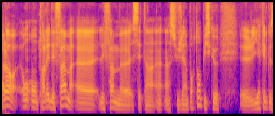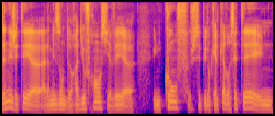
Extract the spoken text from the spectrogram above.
Alors on, on parlait des femmes. Les femmes c'est un, un, un, sujet important puisque euh, il y a quelques années, j'étais euh, à la maison de Radio France. Il y avait euh, une conf, je ne sais plus dans quel cadre c'était, et une,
